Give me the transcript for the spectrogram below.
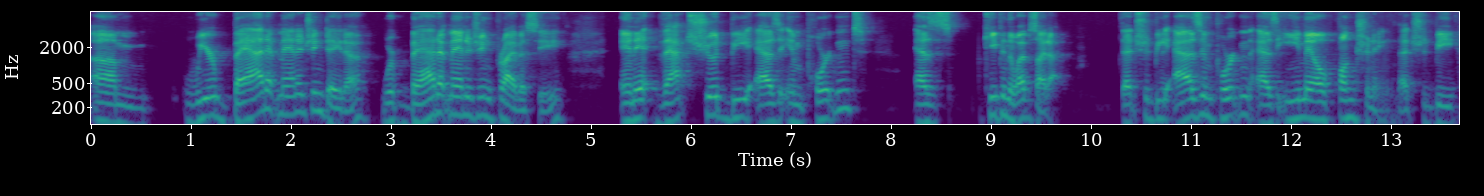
um, we're bad at managing data. We're bad at managing privacy, and it that should be as important as keeping the website up. That should be as important as email functioning. That should be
